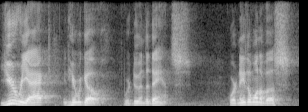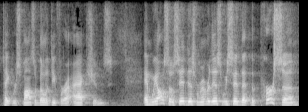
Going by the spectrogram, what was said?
you react, and here we go. We're doing the dance where neither one of us take responsibility for our actions. And we also said this, remember this? We said that the person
